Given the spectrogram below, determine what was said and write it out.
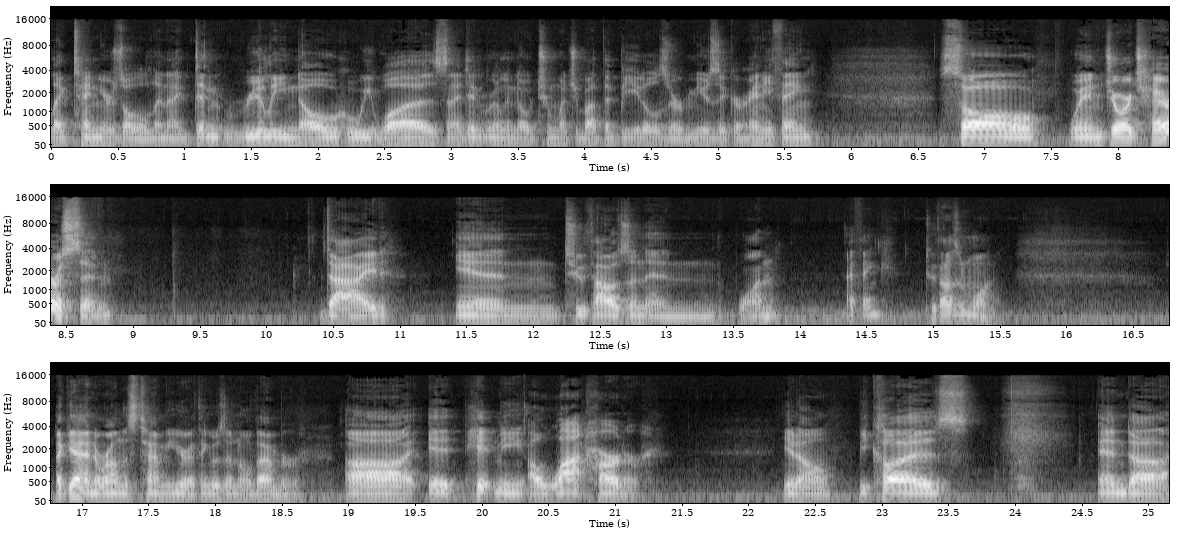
like 10 years old and I didn't really know who he was and I didn't really know too much about the Beatles or music or anything. So when George Harrison died in 2001, I think, 2001. Again, around this time of year, I think it was in November. Uh, it hit me a lot harder, you know, because, and uh,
